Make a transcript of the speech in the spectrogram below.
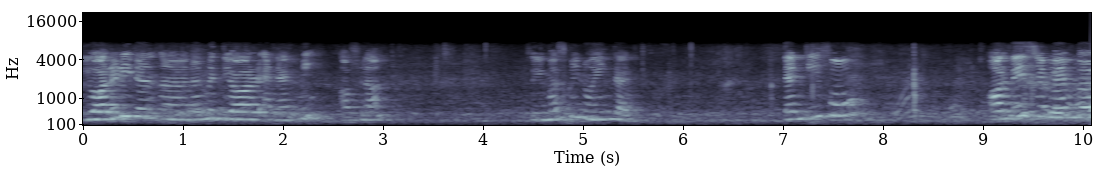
You already done, uh, done with your anatomy of lung? So you must be knowing that. Then T4, always remember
